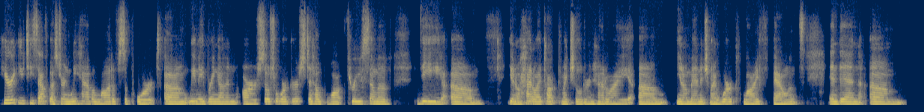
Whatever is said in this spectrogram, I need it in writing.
here at UT Southwestern, we have a lot of support. Um, we may bring on our social workers to help walk through some of the um, you know how do i talk to my children how do i um, you know manage my work life balance and then um,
